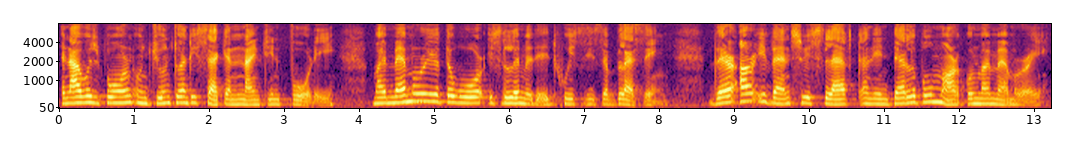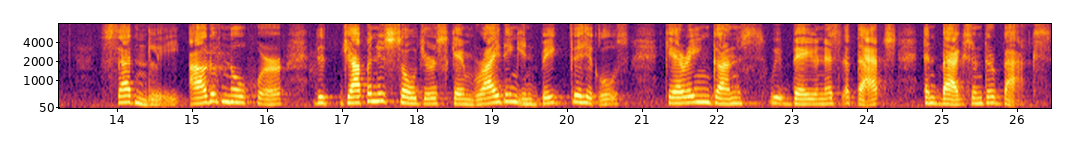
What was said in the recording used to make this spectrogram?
and I was born on June 22, 1940. My memory of the war is limited, which is a blessing. There are events which left an indelible mark on my memory. Suddenly, out of nowhere, the Japanese soldiers came riding in big vehicles, carrying guns with bayonets attached and bags on their backs.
